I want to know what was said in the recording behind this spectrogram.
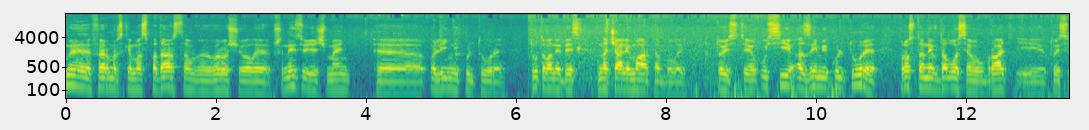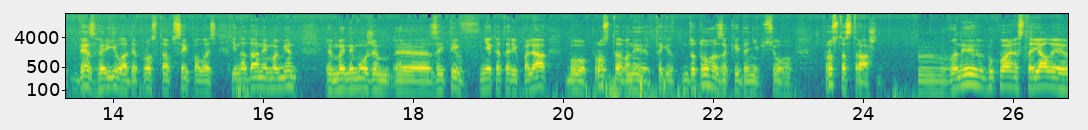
ми фермерським господарством, вирощували пшеницю, ячмень, е, олійні культури. Тут вони десь в началі марта були. Тобто е, усі озимі культури просто не вдалося убрати. І, тобто, де згоріло, де просто обсипалось. І на даний момент е, ми не можемо зайти в некоторі поля, бо просто вони до того закидані всього. Просто страшно. Вони буквально стояли,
